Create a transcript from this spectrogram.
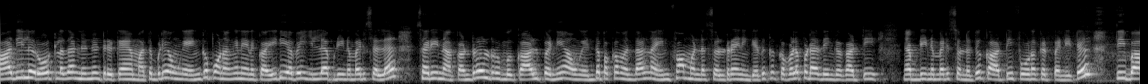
பாதியில் ரோட்டில் தான் நின்றுட்டு இருக்கேன் மற்றபடி அவங்க எங்கே போனாங்கன்னு எனக்கு ஐடியாவே இல்லை அப்படின்ற மாதிரி சொல்ல சரி நான் கண்ட்ரோல் ரூமுக்கு கால் பண்ணி அவங்க எந்த பக்கம் வந்தாலும் நான் இன்ஃபார்ம் பண்ண சொல்கிறேன் நீங்கள் எதுக்கு கவலைப்படாதீங்க கார்த்தி அப்படின்ற மாதிரி சொன்னது காட்டி ஃபோனை கட் பண்ணிவிட்டு தீபா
